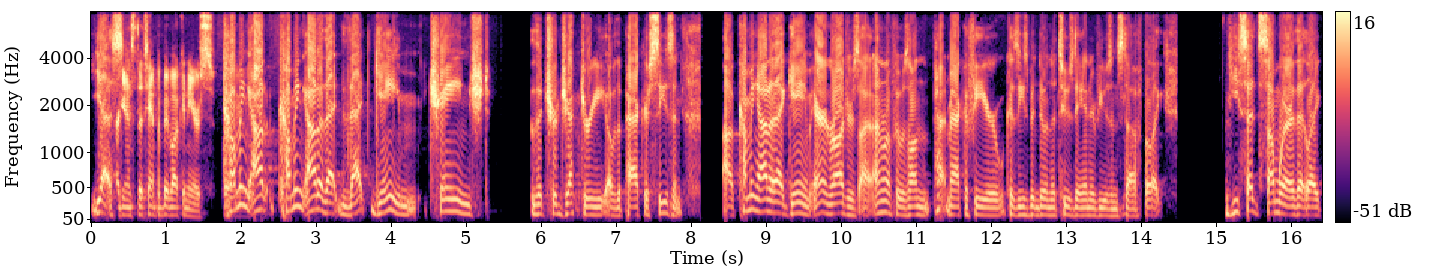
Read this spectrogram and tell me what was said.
yes, against the Tampa Bay Buccaneers. coming out coming out of that that game changed the trajectory of the Packers season. Uh, coming out of that game, Aaron Rodgers, I, I don't know if it was on Pat McAfee or because he's been doing the Tuesday interviews and stuff, but like he said somewhere that like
